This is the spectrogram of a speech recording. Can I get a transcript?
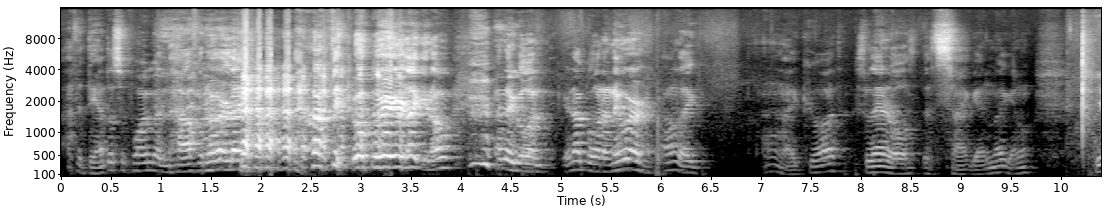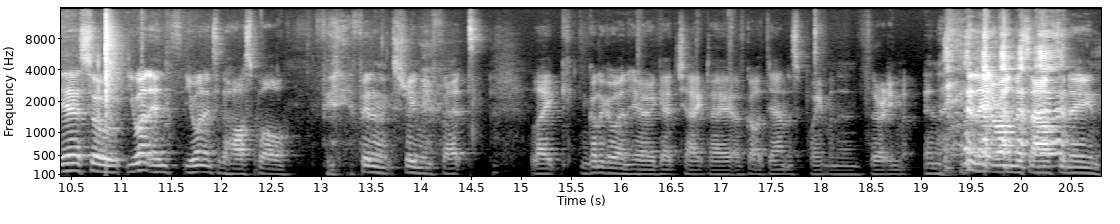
I have a dentist appointment in half an hour. Like, I have to go where, like, you know. And they're going, you're not going anywhere. I'm like, oh my god. So then it all it sank in, like, you know. Yeah, so you went in. You went into the hospital, feeling extremely fit. Like I'm gonna go in here and get checked out. I've got a dentist appointment in thirty in later on this afternoon,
